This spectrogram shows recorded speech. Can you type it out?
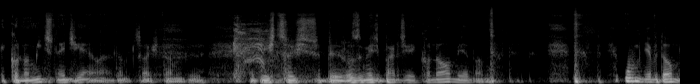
ekonomiczne dzieła, tam coś tam, jakieś coś, żeby rozumieć bardziej ekonomię. No. U mnie w domu.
